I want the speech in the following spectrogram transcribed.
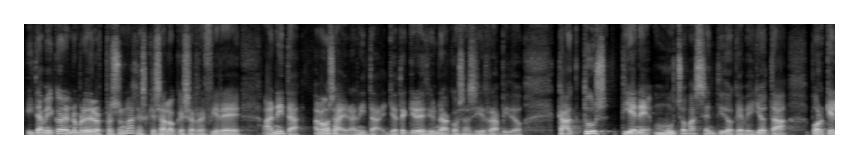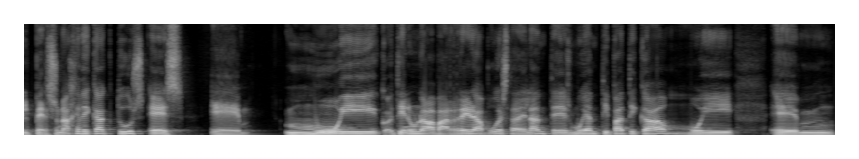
y también con el nombre de los personajes, que es a lo que se refiere Anita. Vamos a ver, Anita, yo te quiero decir una cosa así rápido. Cactus tiene mucho más sentido que Bellota, porque el personaje de Cactus es. Eh, muy. tiene una barrera puesta delante, es muy antipática, muy. Em,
